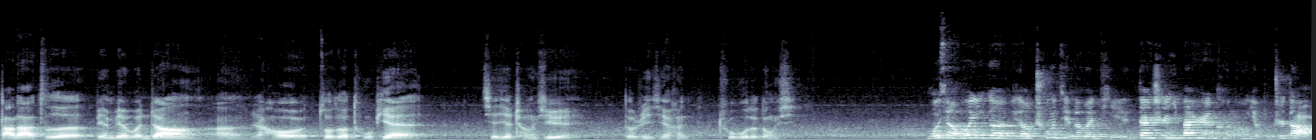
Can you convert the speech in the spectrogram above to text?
打打字、编编文章啊，然后做做图片、写写程序，都是一些很初步的东西。我想问一个比较初级的问题，但是一般人可能也不知道。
